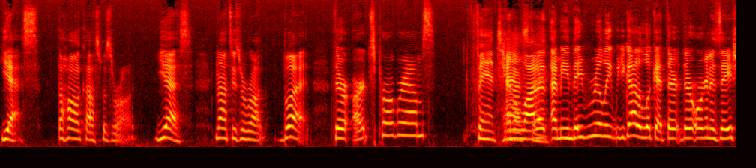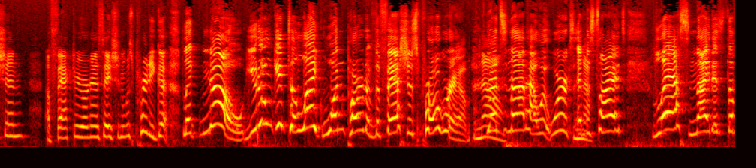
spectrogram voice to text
"Yes, the Holocaust was wrong. Yes, Nazis were wrong." But their arts programs Fantastic. and a lot of i mean they really you got to look at their their organization a factory organization was pretty good like no you don't get to like one part of the fascist program No. that's not how it works and No. besides last night is the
